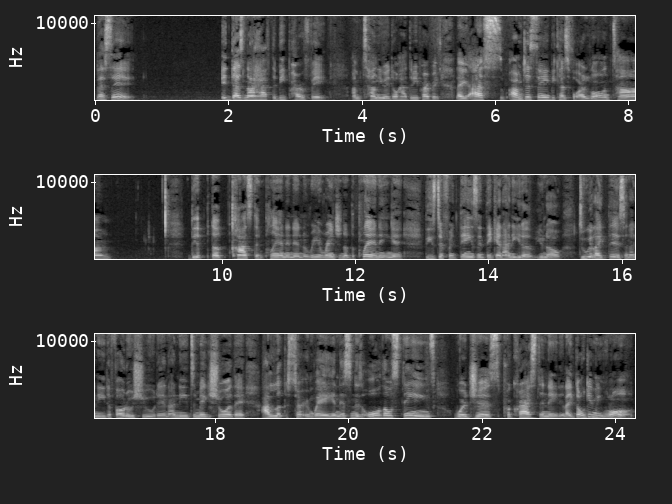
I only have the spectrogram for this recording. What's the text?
That's it. It does not have to be perfect. I'm telling you, it don't have to be perfect. Like I, I'm just saying because for a long time, the the constant planning and the rearranging of the planning and these different things and thinking I need to, you know, do it like this and I need a photo shoot and I need to make sure that I look a certain way and this and this all those things were just procrastinated. Like don't get me wrong.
